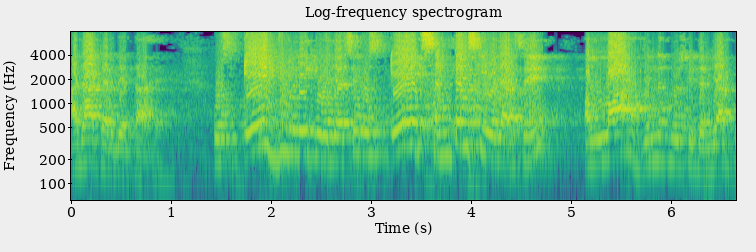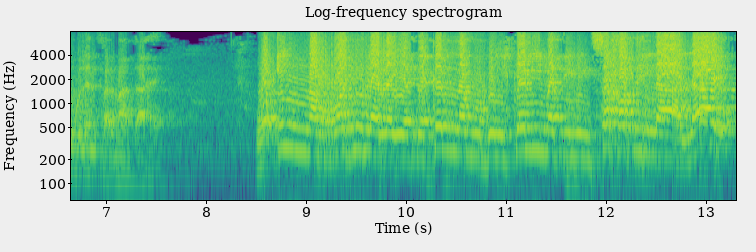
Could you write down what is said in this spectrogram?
ادا کر دیتا ہے۔ اس ایک جملے کی وجہ سے، اس ایک سینٹنس کی وجہ سے اللہ جنت میں اس کے درجات کو بلند فرماتا ہے۔ وَإِنَّ الرَّجُلَ لَيَتَكَلَّمُ بِالْكَلِمَةِ مِنْ سَخَطِ اللَّهِ لَا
